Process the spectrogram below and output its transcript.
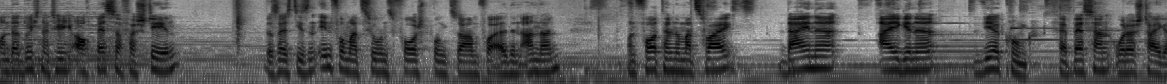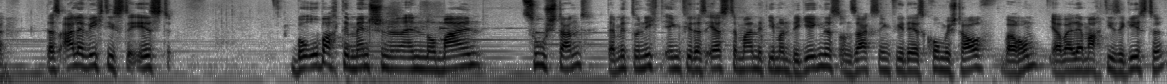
und dadurch natürlich auch besser verstehen. Das heißt, diesen Informationsvorsprung zu haben vor all den anderen. Und Vorteil Nummer zwei, deine eigene Wirkung verbessern oder steigern. Das Allerwichtigste ist, beobachte Menschen in einem normalen Zustand, damit du nicht irgendwie das erste Mal mit jemandem begegnest und sagst irgendwie, der ist komisch drauf. Warum? Ja, weil er macht diese Geste.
